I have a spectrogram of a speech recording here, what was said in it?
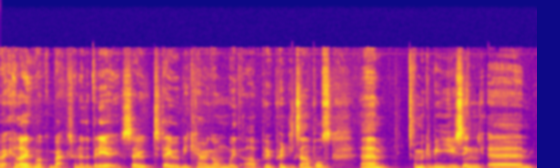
Right, hello, welcome back to another video. So today we'll be carrying on with our blueprint examples um, and we're going to be using um,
